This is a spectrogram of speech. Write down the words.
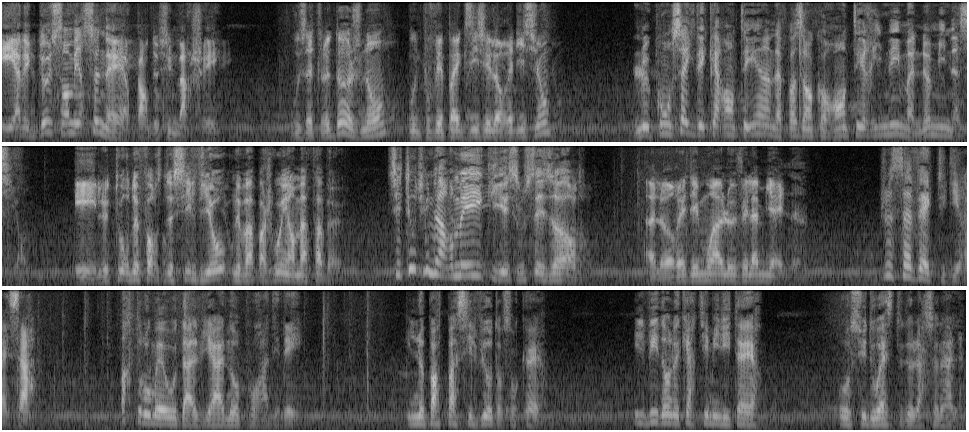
Et avec 200 mercenaires par-dessus le marché. Vous êtes le Doge, non? Vous ne pouvez pas exiger leur reddition? Le Conseil des 41 n'a pas encore entériné ma nomination. Et le tour de force de Silvio ne va pas jouer en ma faveur. C'est toute une armée qui est sous ses ordres. Alors aidez-moi à lever la mienne. Je savais que tu dirais ça. Bartolomeo d'Alviano pourra t'aider. Il ne porte pas Silvio dans son cœur. Il vit dans le quartier militaire, au sud-ouest de l'arsenal.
